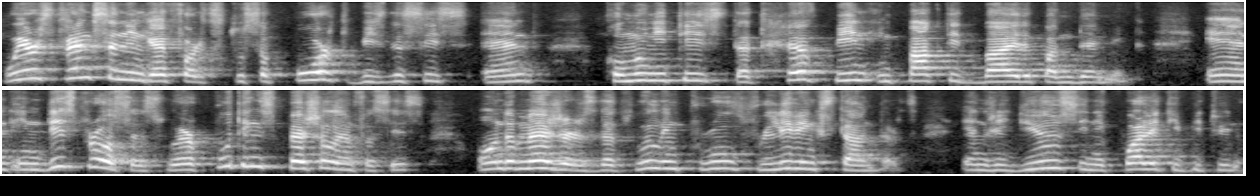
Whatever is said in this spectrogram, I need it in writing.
We are strengthening efforts to support businesses and communities that have been impacted by the pandemic. And in this process, we're putting special emphasis on the measures that will improve living standards and reduce inequality between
